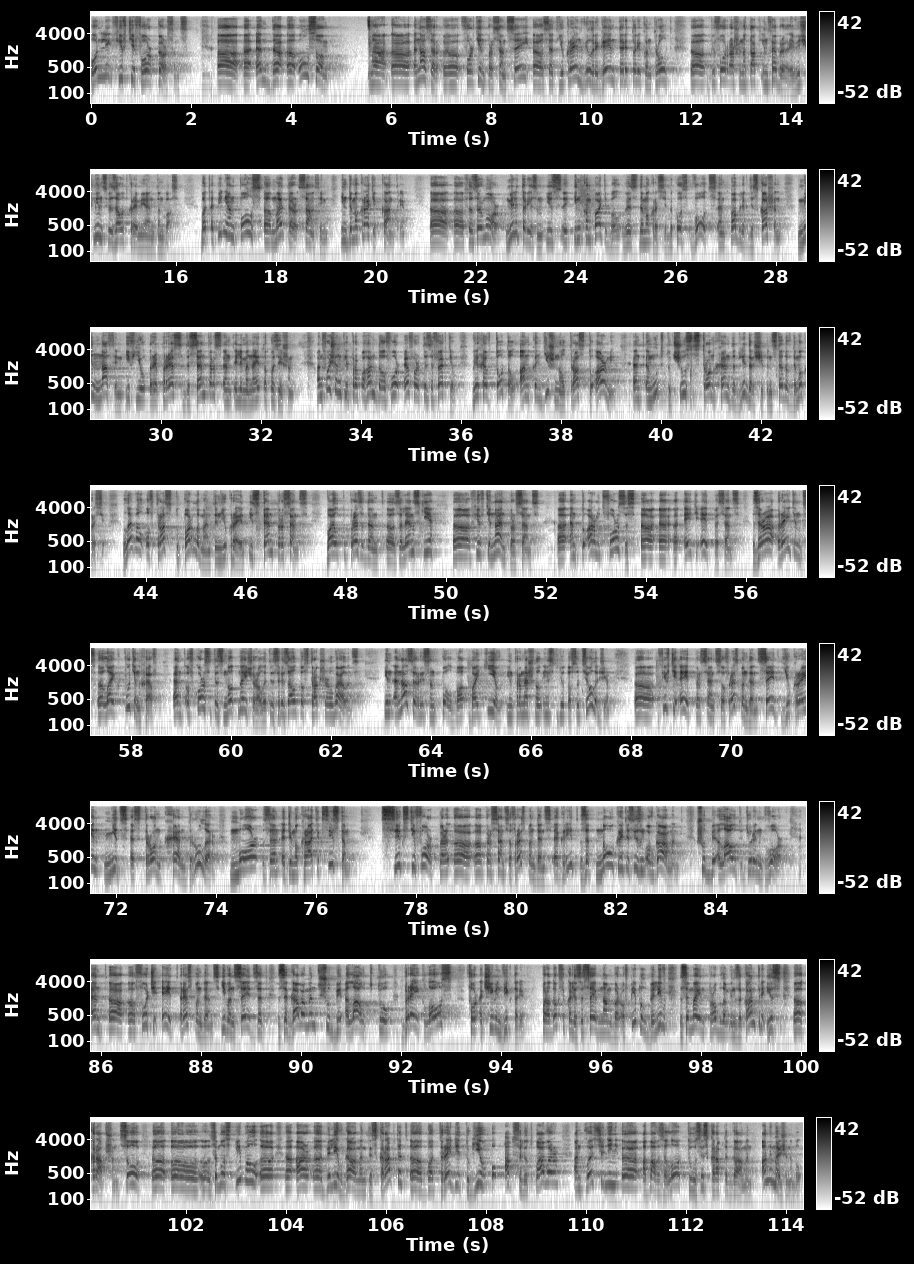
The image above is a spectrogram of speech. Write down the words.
only 54%. Uh, uh, and also, another 14% say that Ukraine will regain territory controlled before Russian attack in February, which means without Crimea and Donbass. But opinion polls matter something in democratic country. Uh, uh, furthermore, militarism is uh, incompatible with democracy because votes and public discussion mean nothing if you repress dissenters and eliminate opposition. Unfortunately, propaganda of war effort is effective. We have total unconditional trust to army and a mood to choose strong-handed leadership instead of democracy. Level of trust to parliament in Ukraine is 10%, while to President uh, Zelensky, 59%, uh, and to armed forces, 88%. Uh, uh, there are ratings like Putin have, and of course it is not natural, it is a result of structural violence. In another recent poll by Kiev International Institute of Sociology, 58% uh, of respondents said Ukraine needs a strong hand ruler more than a democratic system. 64% per, uh, uh, of respondents agreed that no criticism of government should be allowed during war. And uh, 48 respondents even said that the government should be allowed to break laws for achieving victory paradoxically, the same number of people believe the main problem in the country is uh, corruption. So uh, uh, the most people are believe government is corrupted, but ready to give absolute power, unquestioning above the law to this corrupted government. Unimaginable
